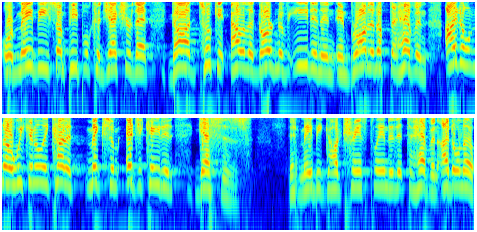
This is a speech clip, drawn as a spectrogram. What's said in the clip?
or maybe some people conjecture that God took it out of the Garden of Eden and, and brought it up to heaven. I don't know. We can only kind of make some educated guesses. That maybe God transplanted it to heaven. I don't know.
